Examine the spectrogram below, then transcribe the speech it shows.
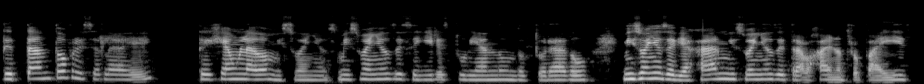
De tanto ofrecerle a él, dejé a un lado mis sueños, mis sueños de seguir estudiando un doctorado, mis sueños de viajar, mis sueños de trabajar en otro país,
